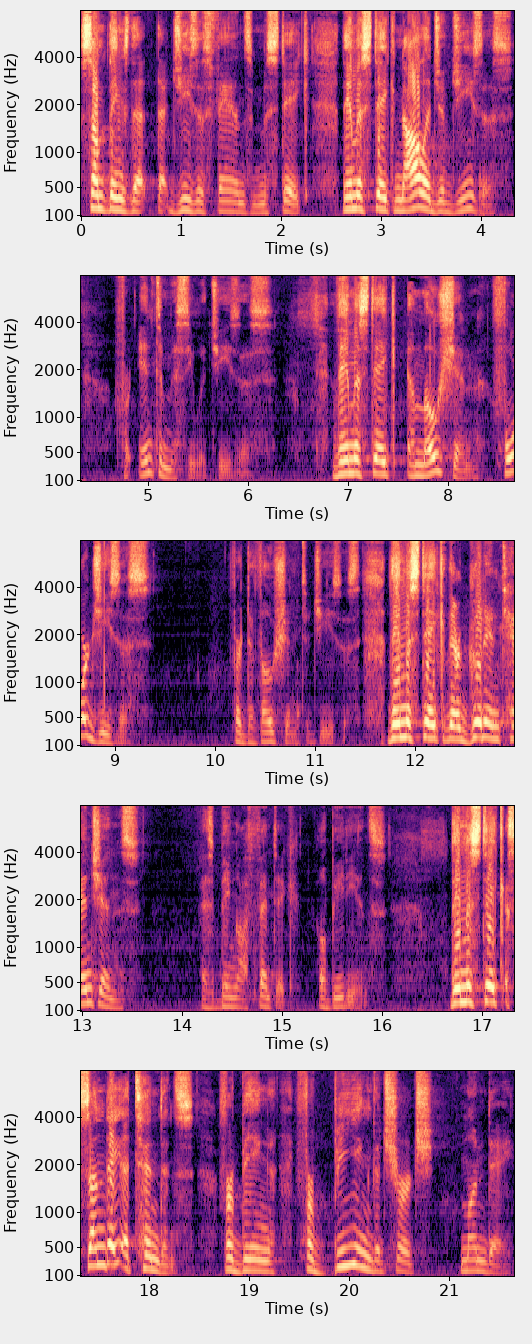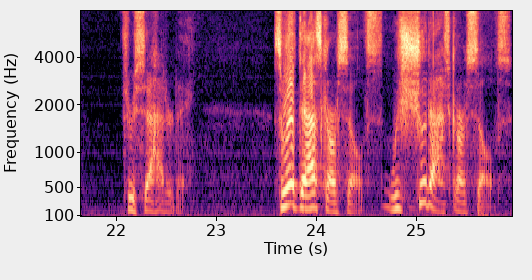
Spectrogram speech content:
Some things that, that Jesus fans mistake. They mistake knowledge of Jesus for intimacy with Jesus. They mistake emotion for Jesus for devotion to Jesus. They mistake their good intentions as being authentic obedience. They mistake Sunday attendance for being, for being the church Monday through Saturday. So we have to ask ourselves, we should ask ourselves,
